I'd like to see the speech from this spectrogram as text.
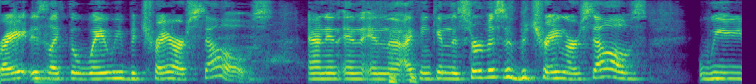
right? Is like the way we betray ourselves. And in in, in the i think in the service of betraying ourselves we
